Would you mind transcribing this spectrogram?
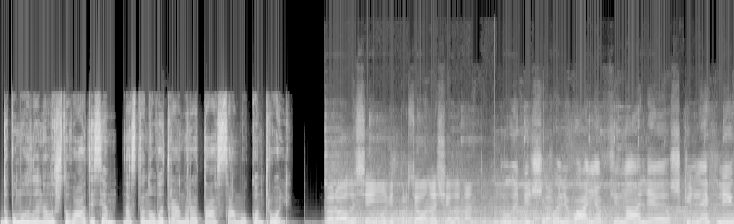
Допомогли налаштуватися, настанови тренера та самоконтроль. боролися і відпрацьовували наші елементи. Були більше хвилювання в фіналі шкільних ліг.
